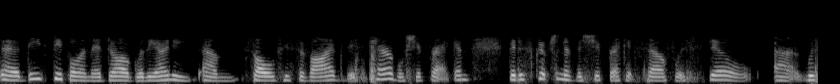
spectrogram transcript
they, these people and their dog were the only um, souls who survived this terrible shipwreck. And the description of the shipwreck itself was still, uh, was,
